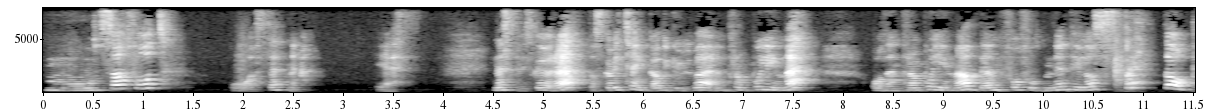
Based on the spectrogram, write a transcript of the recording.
Motsatt fot. Og sett ned. Yes. Neste vi skal gjøre, da skal vi tenke at gulvet er en trampoline. Og den trampolina, den får foten din til å sprette opp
